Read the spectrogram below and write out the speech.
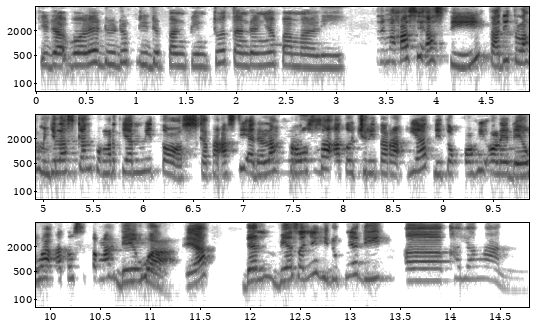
tidak boleh duduk di depan pintu, tandanya pamali. Terima kasih Asti, tadi telah menjelaskan pengertian mitos. Kata Asti adalah prosa atau cerita rakyat ditokohi oleh dewa atau setengah dewa, ya. Dan biasanya hidupnya di uh, kayangan, ya.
